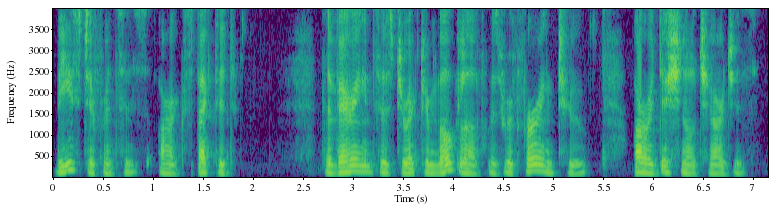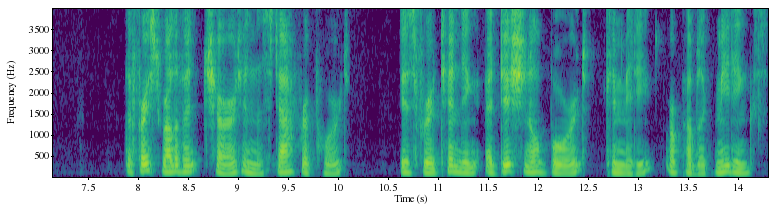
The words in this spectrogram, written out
These differences are expected. The variances Director Moglove was referring to are additional charges. The first relevant chart in the staff report is for attending additional board, committee, or public meetings.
